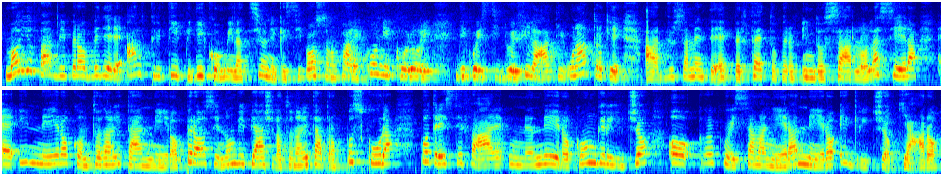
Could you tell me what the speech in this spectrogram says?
Voglio farvi però vedere altri tipi di combinazioni che si possono fare con i colori di questi due filati. Un altro che ah, giustamente è perfetto per indossarlo la sera è il nero con tonalità nero però se non vi piace la tonalità troppo scura potreste fare un nero con grigio o questa maniera nero e grigio chiaro.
